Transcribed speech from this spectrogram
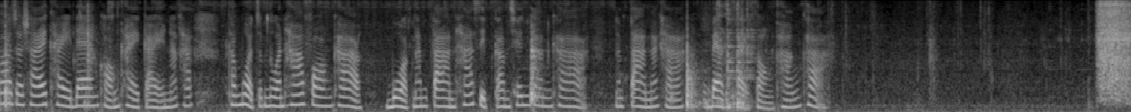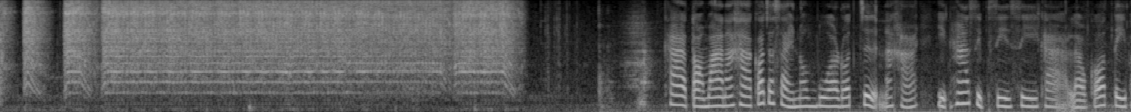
ก็จะใช้ไข่แดงของไข่ไก่นะคะ ทั้งหมดจำนวน 5 ฟองค่ะ บวกน้ำตาล 50 กรัมเช่นกันค่ะ น้ำตาลนะคะ แบ่งใส่ 2 ครั้งค่ะ ค่ะ ต่อมานะคะก็จะใส่นมบัวรสจืดนะคะ อีก 50 ซีซีค่ะ แล้วก็ตีผ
